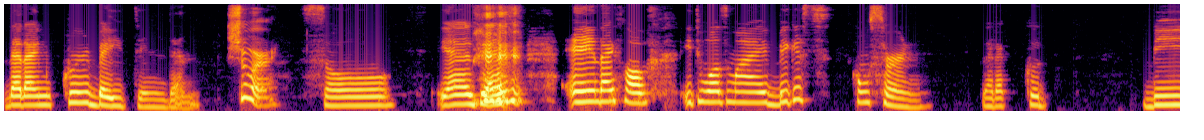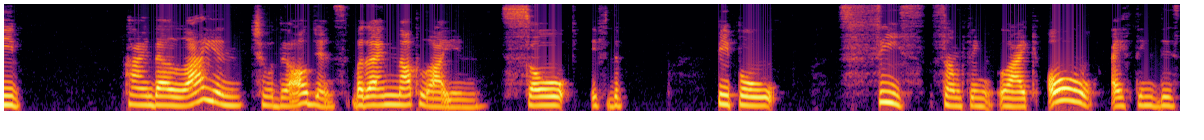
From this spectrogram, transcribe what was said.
that I'm queer baiting them. Sure. So yes, yes. and I thought it was my biggest concern that I could be kind of lying to the audience, but I'm not lying. So if the people sees something like, oh, I think these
